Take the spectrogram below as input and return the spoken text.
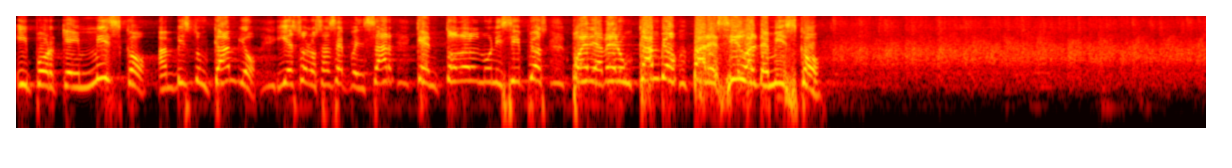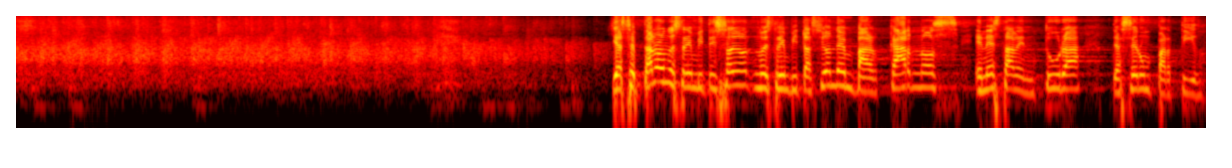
Y porque en Misco han visto un cambio y eso los hace pensar que en todos los municipios puede haber un cambio parecido al de Misco. Y aceptaron nuestra invitación, nuestra invitación de embarcarnos en esta aventura de hacer un partido.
